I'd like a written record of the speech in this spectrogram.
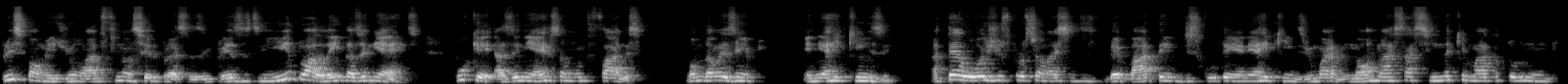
principalmente de um lado financeiro para essas empresas e indo além das NRs. Porque as NRs são muito falhas. Vamos dar um exemplo. NR15. Até hoje, os profissionais debatem, discutem NR15, uma norma assassina que mata todo mundo,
